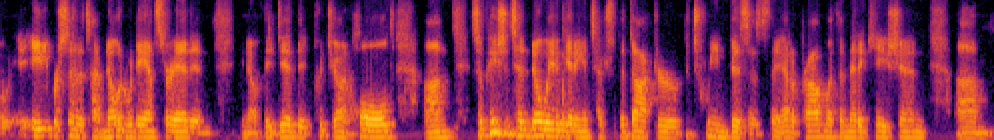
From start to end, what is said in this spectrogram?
80% of the time no one would answer it and you know if they did they'd put you on hold um, so patients had no way of getting in touch with the doctor between visits they had a problem with the medication um,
